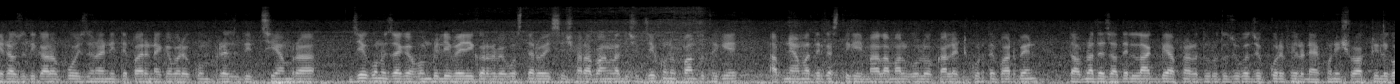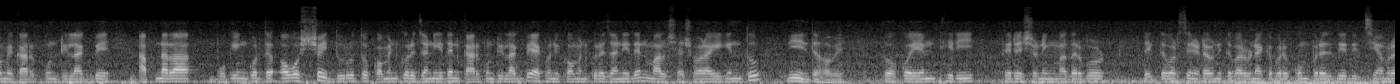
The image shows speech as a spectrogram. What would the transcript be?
এটাও যদি কারও প্রয়োজন হয় নিতে পারেন, একেবারে কম প্রাইসে দিচ্ছি আমরা। যে কোনো জায়গায় হোম ডেলিভারি করার ব্যবস্থা রয়েছে সারা বাংলাদেশের যে কোনো প্রান্ত থেকে আপনি আমাদের কাছ থেকে এই মালামালগুলো কালেক্ট করতে পারবেন। তো আপনাদের যাদের লাগবে, আপনারা দ্রুত যোগাযোগ করে ফেলুন। এখনই সোয়াক টেলিকমে কার কোনটি লাগবে, আপনারা বুকিং করতে অবশ্যই দ্রুত কমেন্ট করে জানিয়ে দেন কার কোনটি লাগবে, এখনই কমেন্ট করে জানিয়ে দেন, মাল শেষ হওয়ার আগে কিন্তু নিয়ে নিতে হবে। Poco M three fresh motherboard দেখতে পাচ্ছেন, এটাও নিতে পারবেন। একেবারে কম প্রাইস দিয়ে দিচ্ছি আমরা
